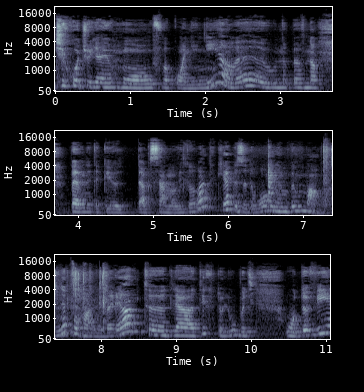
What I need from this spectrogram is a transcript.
чи хочу я його у флаконі? Ні, але напевно певний такий так само відливантик я би задоволенням би мала. Непоганий варіант е, для тих, хто любить удові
